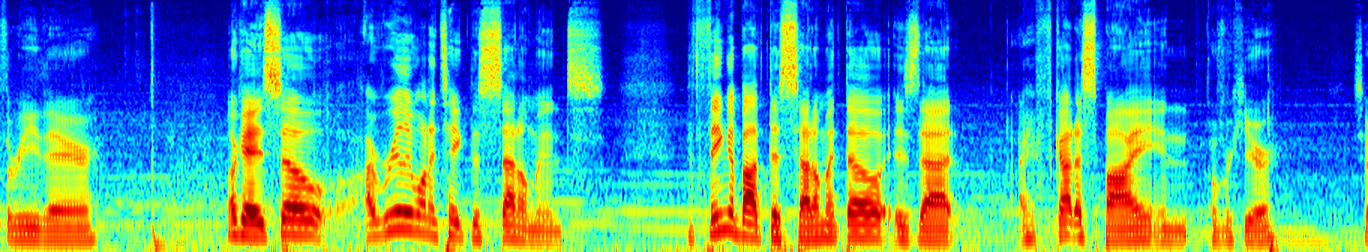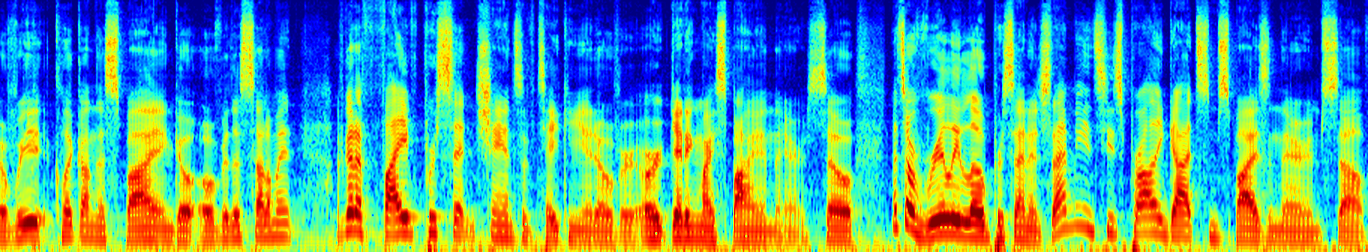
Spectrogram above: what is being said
Three there. Okay, so I really want to take this settlement. The thing about this settlement, though, is that I've got a spy in over here. So if we click on this spy and go over the settlement, I've got a 5% chance of taking it over or getting my spy in there. So that's a really low percentage. That means he's probably got some spies in there himself.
